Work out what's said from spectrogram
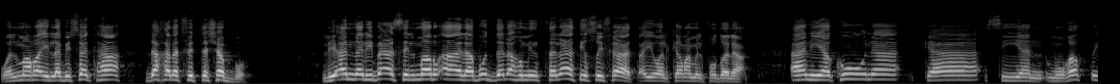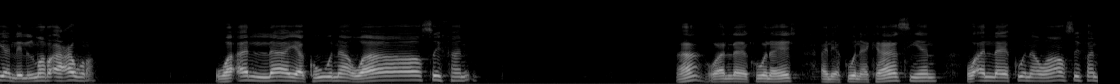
والمرأة إن لبستها دخلت في التشبه. لأن لبأس المرأة لابد له من ثلاث صفات أيها الكرام الفضلاء. أن يكون كاسيا مغطيا للمرأة عورة. وأن لا يكون واصفا. ها؟ وأن لا يكون إيش؟ أن يكون كاسيا. وأن لا يكون واصفا.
